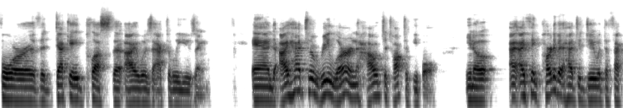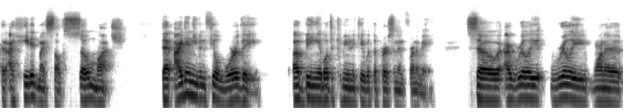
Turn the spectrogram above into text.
for the decade plus that I was actively using. And I had to relearn how to talk to people. You know, I, I think part of it had to do with the fact that I hated myself so much that I didn't even feel worthy of being able to communicate with the person in front of me. So I really, really want to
